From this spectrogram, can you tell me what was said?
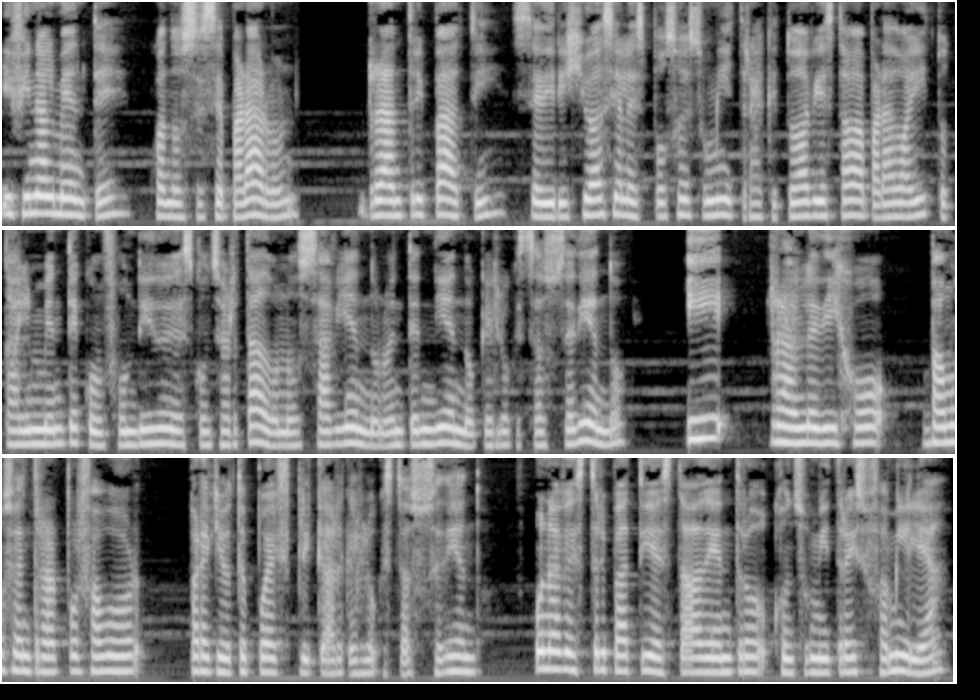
Y finalmente, cuando se separaron, Ram Tripathi se dirigió hacia el esposo de Sumitra, que todavía estaba parado ahí totalmente confundido y desconcertado, no sabiendo, no entendiendo qué es lo que está sucediendo, y Ram le dijo, vamos a entrar por favor para que yo te pueda explicar qué es lo que está sucediendo. Una vez Tripathi estaba dentro con Sumitra y su familia,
